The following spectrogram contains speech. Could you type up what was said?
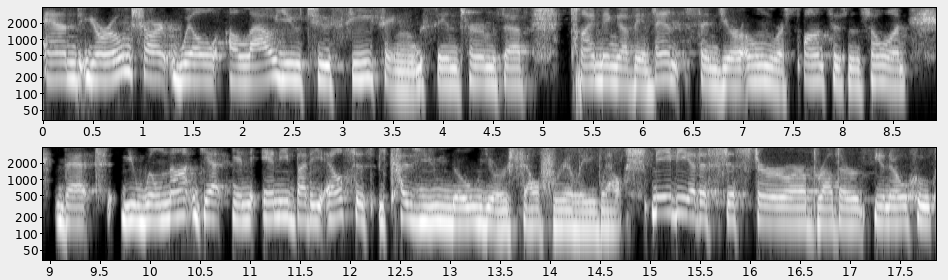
And your own chart will allow you to see things in terms of timing of events and your own responses and so on that you will not get in anybody else's because you know yourself really well. Maybe at a sister or a brother, you know, who,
